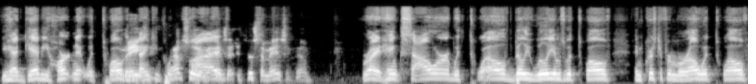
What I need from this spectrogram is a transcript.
You had Gabby Hartnett with 12 amazing. in 1925. Absolutely, it's, it's just amazing. Yeah. Right. Hank Sauer with 12, Billy Williams with 12, and Christopher Morel with 12.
